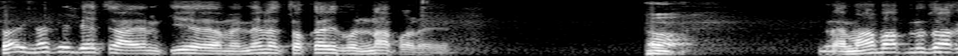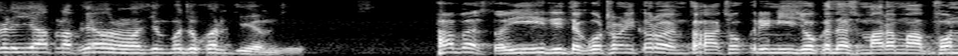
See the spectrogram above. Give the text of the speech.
કઈ નથી દેતા એમ કે અમે. મહેનત તો કરી પણ ના પડે. હા. મા બાપનું તો આગળ આપડા ફેવર હજી બધું કરી દઈએ એમ. હા બસ. તો એ રીતે ગોઠવણી કરો. એમ તો આ છોકરીની જો કદાચ મારામાં ફોન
